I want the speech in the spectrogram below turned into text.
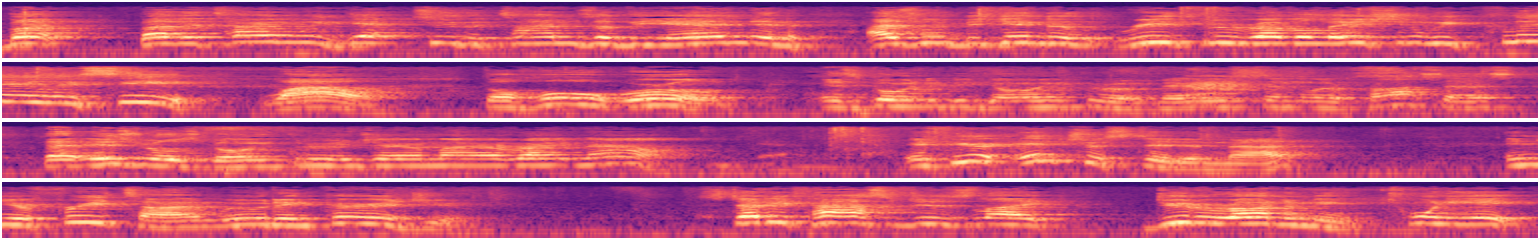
but by the time we get to the times of the end, and as we begin to read through Revelation, we clearly see wow, the whole world is going to be going through a very similar process that Israel is going through in Jeremiah right now. If you're interested in that, in your free time, we would encourage you. Study passages like Deuteronomy 28,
